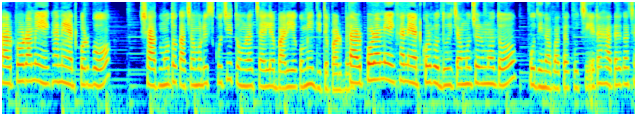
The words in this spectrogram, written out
তারপর আমি এখানে অ্যাড করব স্বাদ মতো কাঁচামরিচ কুচি তোমরা চাইলে বাড়িয়ে কমিয়ে দিতে পারবে। তারপর আমি এখানে অ্যাড করব দুই চামচের মতো পুদিনা পাতা কুচি। এটা হাতের কাছে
